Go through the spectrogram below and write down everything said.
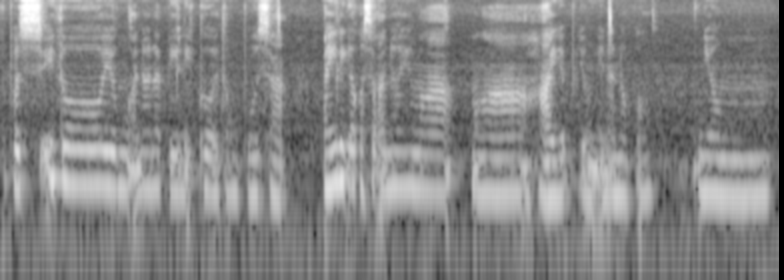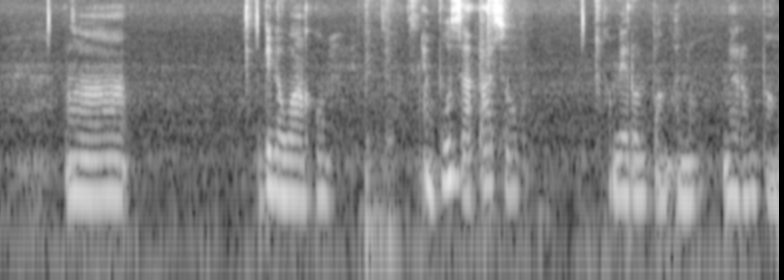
Tapos ito yung ano napili ko, itong pusa. Mahilig ako sa ano yung mga mga hayop yung inano ko, yung mga ginawa ko. Yung pusa, aso, tsaka meron pang ano, meron pang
